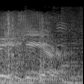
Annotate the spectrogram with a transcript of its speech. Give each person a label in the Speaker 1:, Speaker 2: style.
Speaker 1: Speed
